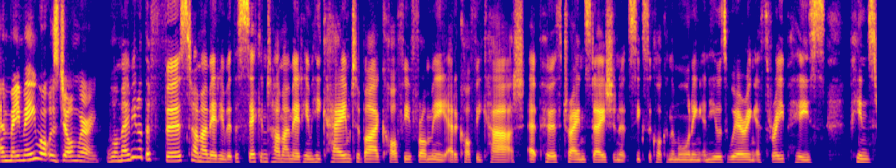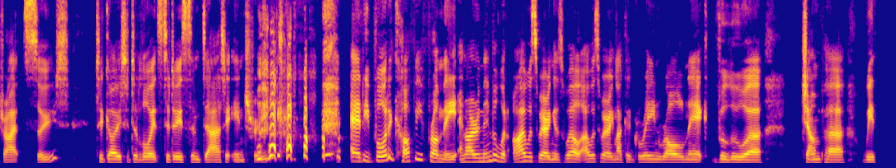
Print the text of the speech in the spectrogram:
And Mimi, what was John wearing? Well, maybe not the first time I met him, but the second time I met him, he came to buy coffee from me at a coffee cart at Perth train station at six o'clock in the morning. And he was wearing a three piece pinstripe suit to go to Deloitte's to do some data entry. and he bought a coffee from me. And I remember what I was wearing as well. I was wearing like a green roll neck velour jumper with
